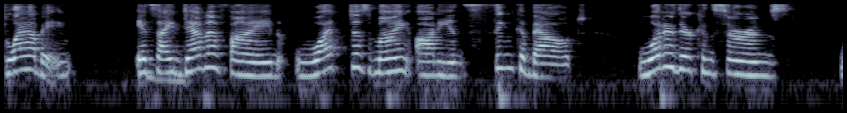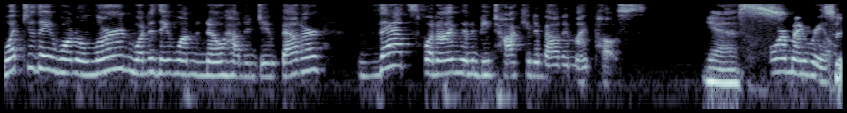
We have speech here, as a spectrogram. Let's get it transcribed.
blabbing. It's mm-hmm. identifying what does my audience think about? What are their concerns? What do they want to learn? What do they want to know how to do better? That's what I'm going to be talking about in my posts. Yes. Or my reels so,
